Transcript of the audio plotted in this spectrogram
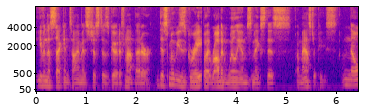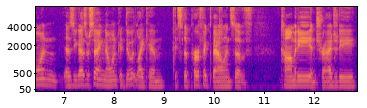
even the second time, it's just as good, if not better. This movie's great, but Robin Williams makes this a masterpiece. No one, as you guys were saying, no one could do it like him. It's the perfect balance of comedy and tragedy.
